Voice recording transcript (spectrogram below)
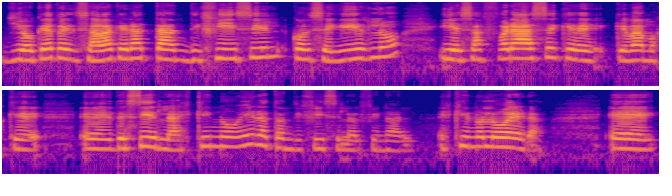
yo que pensaba que era tan difícil conseguirlo y esa frase que, que vamos, que eh, decirla, es que no era tan difícil al final, es que no lo era. Eh,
